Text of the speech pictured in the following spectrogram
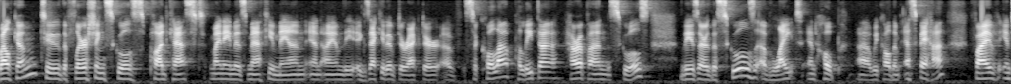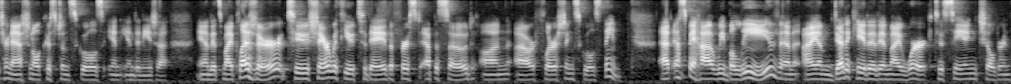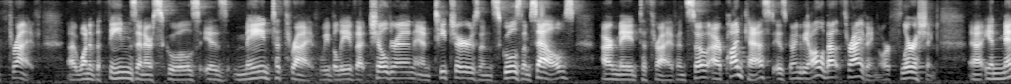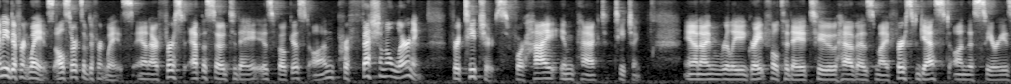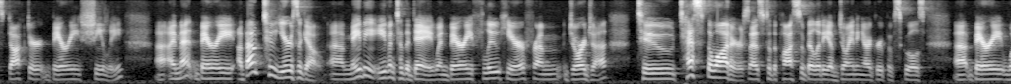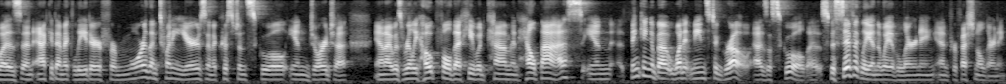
Welcome to the Flourishing Schools podcast. My name is Matthew Mann, and I am the executive director of Sekolah Pelita Harapan Schools. These are the schools of light and hope. Uh, we call them SPH, five international Christian schools in Indonesia. And it's my pleasure to share with you today the first episode on our Flourishing Schools theme. At SPH, we believe, and I am dedicated in my work to seeing children thrive. Uh, one of the themes in our schools is made to thrive. We believe that children and teachers and schools themselves are made to thrive. And so our podcast is going to be all about thriving or flourishing. Uh, in many different ways, all sorts of different ways. And our first episode today is focused on professional learning for teachers for high impact teaching. And I'm really grateful today to have as my first guest on this series Dr. Barry Shealy. Uh, I met Barry about two years ago, uh, maybe even to the day when Barry flew here from Georgia to test the waters as to the possibility of joining our group of schools. Uh, Barry was an academic leader for more than 20 years in a Christian school in Georgia. And I was really hopeful that he would come and help us in thinking about what it means to grow as a school, uh, specifically in the way of learning and professional learning.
